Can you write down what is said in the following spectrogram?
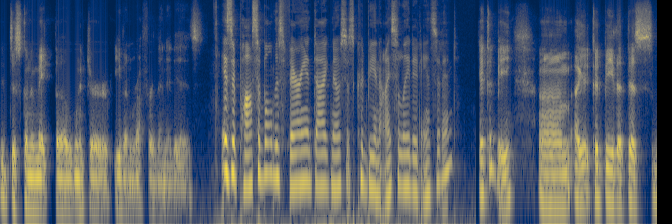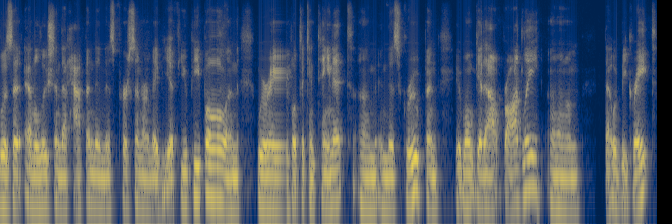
it's just going to make the winter even rougher than it is. Is it possible this variant diagnosis could be an isolated incident? It could be. Um, it could be that this was an evolution that happened in this person or maybe a few people, and we were able to contain it um, in this group and it won't get out broadly. Um, that would be great.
